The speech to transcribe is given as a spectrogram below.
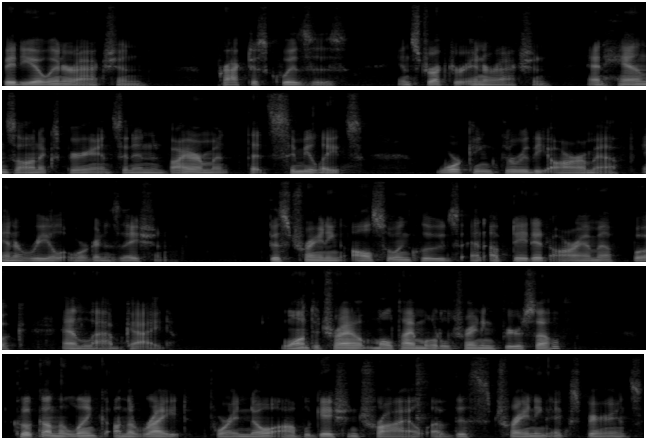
video interaction, practice quizzes, instructor interaction, and hands-on experience in an environment that simulates working through the RMF in a real organization. This training also includes an updated RMF book and lab guide. Want to try out multimodal training for yourself? Click on the link on the right for a no obligation trial of this training experience,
